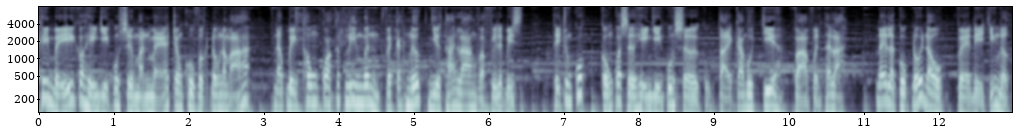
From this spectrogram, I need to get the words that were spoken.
Khi Mỹ có hiện diện quân sự mạnh mẽ trong khu vực Đông Nam Á, đặc biệt thông qua các liên minh với các nước như Thái Lan và Philippines, thì Trung Quốc cũng có sự hiện diện quân sự tại Campuchia và Vịnh Thái Lan. Đây là cuộc đối đầu về địa chiến lược.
